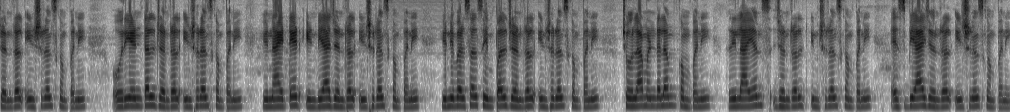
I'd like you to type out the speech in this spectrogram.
general insurance company oriental general insurance company united India general insurance company universal simple general insurance company Cholamandalam company Reliance general insurance company S B I general insurance company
